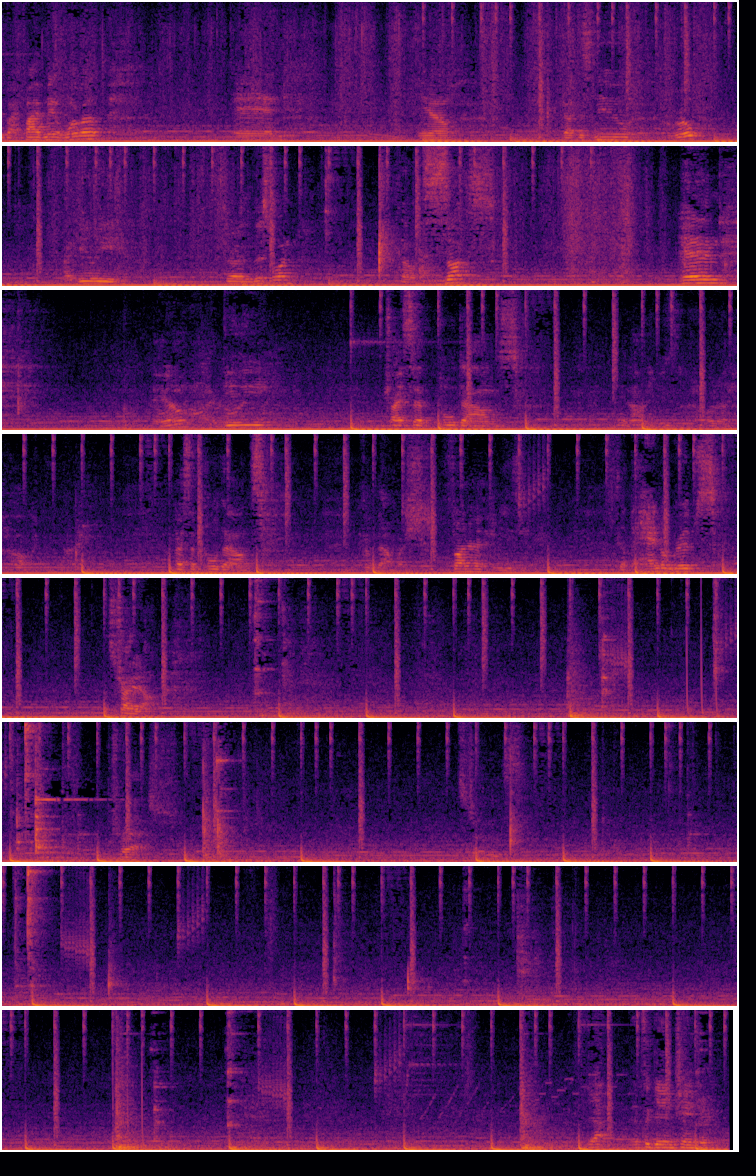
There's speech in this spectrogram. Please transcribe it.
basically my five minute warm up. And, you know, got this new rope. Ideally, throwing this one. That one sucks. And, you know, ideally, tricep pull downs. You know, use, oh, tricep pull downs come that much funner and easier. Got the handle grips. Try it out. It's a game changer.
